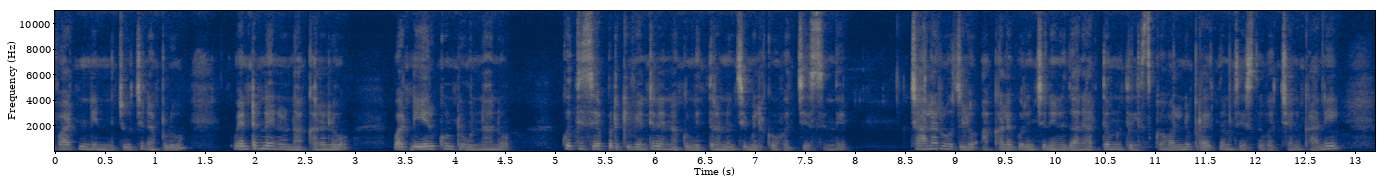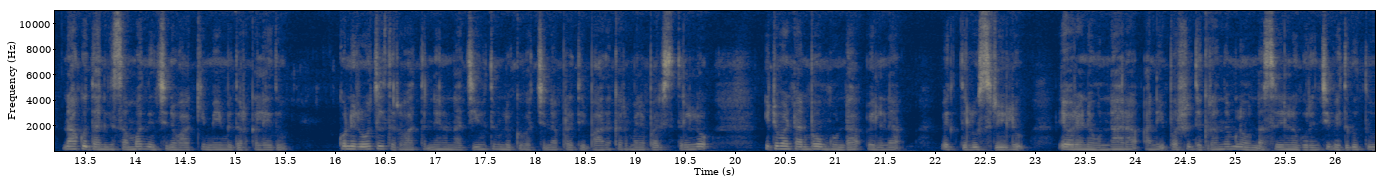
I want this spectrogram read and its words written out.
వాటిని నేను చూచినప్పుడు వెంటనే నేను నా కలలో వాటిని ఏరుకుంటూ ఉన్నాను. కొద్దిసేపటికి వెంటనే నాకు నిద్ర నుంచి మెలకు వచ్చేసింది. చాలా రోజులు ఆ కళ గురించి నేను దాని అర్థంను తెలుసుకోవాలని ప్రయత్నం చేస్తూ వచ్చాను కానీ నాకు దానికి సంబంధించిన వాక్యం ఏమీ దొరకలేదు. కొన్ని రోజుల తర్వాత నేను నా జీవితంలోకి వచ్చిన ప్రతి బాధకరమైన పరిస్థితుల్లో ఇటువంటి అనుభవం గుండా వెళ్ళిన వ్యక్తులు స్త్రీలు ఎవరైనా ఉన్నారా అని పరిశుద్ధ గ్రంథంలో ఉన్న స్త్రీల గురించి వెతుకుతూ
